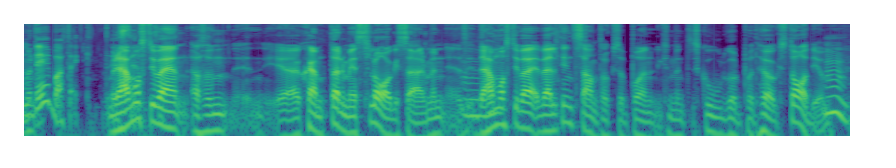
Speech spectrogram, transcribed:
Men- det är bara teck. Men det här måste ju vara en, alltså, jag skämtade med slag så här, men det här måste ju vara väldigt intressant också på en, liksom en skolgård på ett högstadium. Mm.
